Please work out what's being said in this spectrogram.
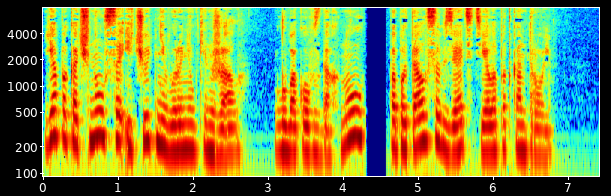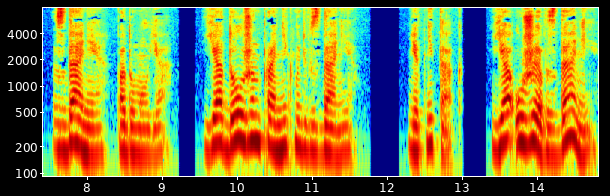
я покачнулся и чуть не выронил кинжал. Глубоко вздохнул, попытался взять тело под контроль. «Здание», — подумал я. «Я должен проникнуть в здание». Нет, не так. Я уже в здании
